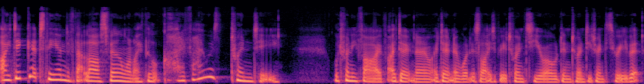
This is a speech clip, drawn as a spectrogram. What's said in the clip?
I did get to the end of that last film and I thought, God, if I was 20 or 25. I don't know. I don't know what it's like to be a 20 year old in 2023. But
